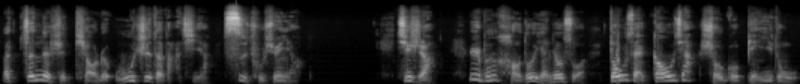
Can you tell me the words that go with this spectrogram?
那真的是挑着无知的大旗啊，四处宣扬。其实啊，日本好多研究所都在高价收购变异动物。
